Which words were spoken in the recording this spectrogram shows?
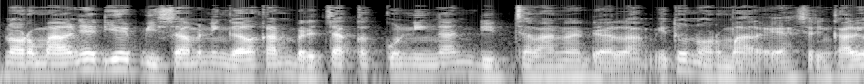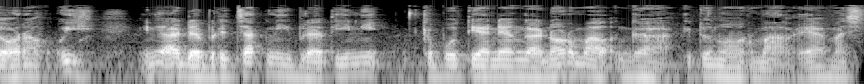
normalnya dia bisa meninggalkan bercak kekuningan di celana dalam. Itu normal ya. Seringkali orang, wih ini ada bercak nih berarti ini keputihan yang nggak normal. Enggak, itu normal ya masih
